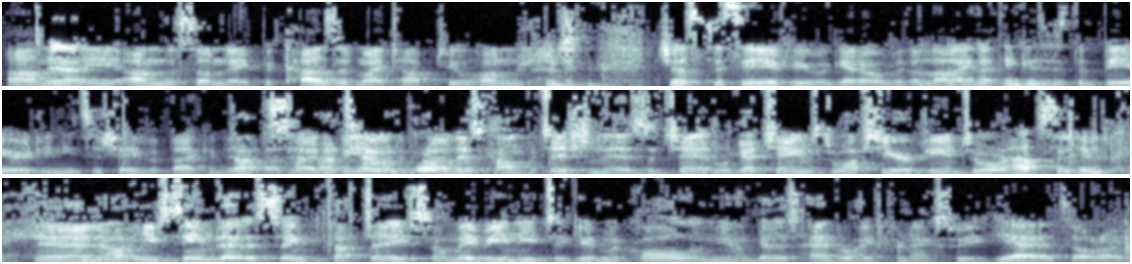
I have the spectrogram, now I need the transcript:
on Yeah. the on the Sunday because of my top 200, just to see if he would get over the line. I think it was the beard. He needs to shave it back a bit. That's, that been how important problem. this competition is. It'll get James to watch the European Tour. Absolutely. Yeah, no, he seemed out of sync that day, so maybe you need to give him a call and you know get his head right for next week. Yeah, it's all right.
